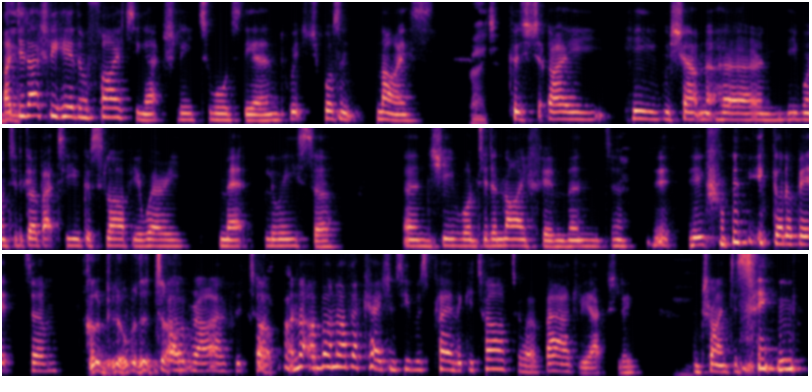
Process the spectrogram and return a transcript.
I did actually hear them fighting actually towards the end, which wasn't nice. Right. because I he was shouting at her and he wanted to go back to Yugoslavia where he met Luisa, and she wanted to knife him, and uh, he, he, he got a bit um, Got a bit over the oh, top. right over the top. and on on other occasions, he was playing the guitar to her badly, actually, and trying to sing.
